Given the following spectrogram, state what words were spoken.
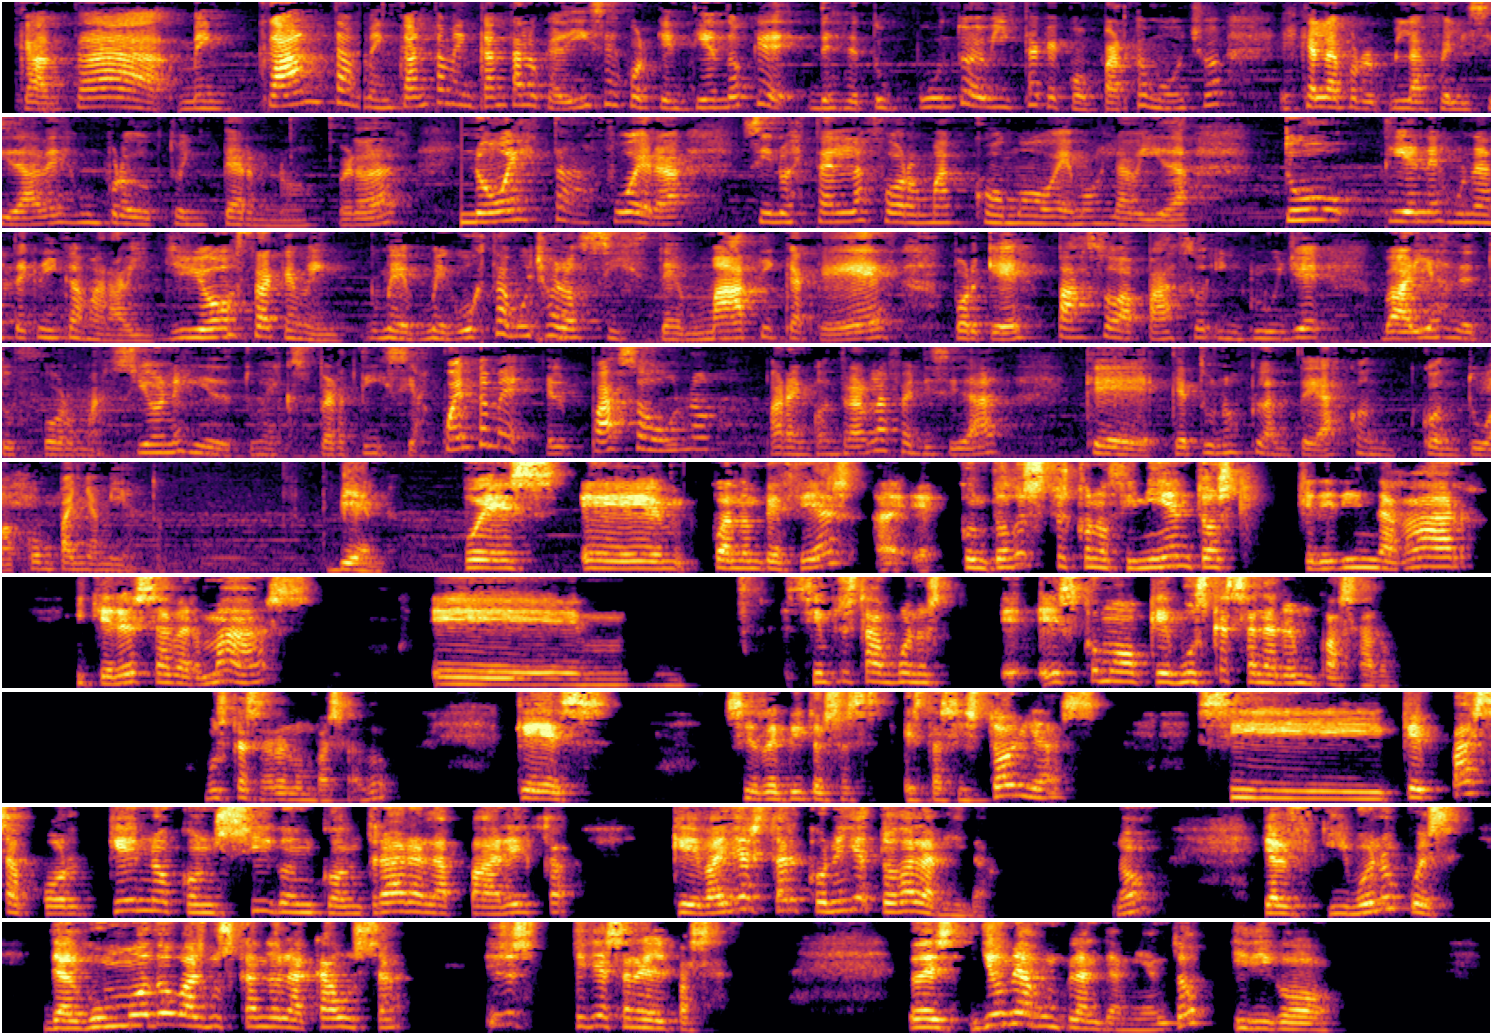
Me encanta, me encanta, me encanta, me encanta lo que dices, porque entiendo que desde tu punto de vista, que comparto mucho, es que la, la, felicidad es un producto interno, ¿verdad? No está afuera, sino está en la forma como vemos la vida. Tú tienes una técnica maravillosa que me, me, me, gusta mucho lo sistemática que es, porque es paso a paso, incluye varias de tus formaciones y de tus experticias. Cuéntame el paso uno para encontrar la felicidad que, que tú nos planteas con, con, tu acompañamiento. Bien, pues eh, cuando empecé eh, con todos estos conocimientos, querer indagar y querer saber más, eh, siempre está bueno, es como que buscas sanar un pasado. Buscas sanar un pasado, que es, si repito esas, estas historias, si, ¿qué pasa? ¿Por qué no consigo encontrar a la pareja que vaya a estar con ella toda la vida? ¿no? Y, bueno, pues de algún modo vas buscando la causa y eso sería sanar el pasado. Entonces, yo me hago un planteamiento y digo,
